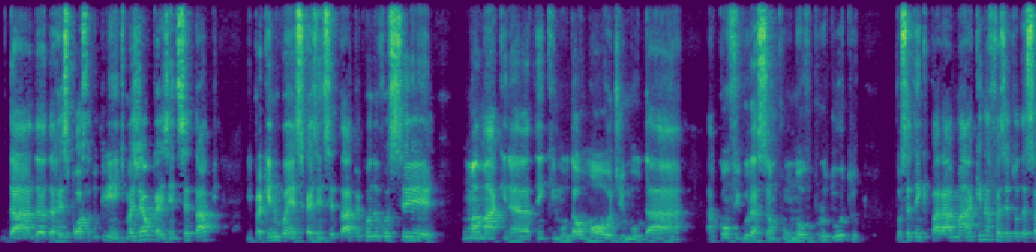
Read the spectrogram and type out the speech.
da, da, da resposta do cliente. Mas já o Kaizen de Setup, e para quem não conhece Kaizen Setup, é quando você, uma máquina, ela tem que mudar o molde, mudar a configuração para um novo produto, você tem que parar a máquina, fazer toda essa,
